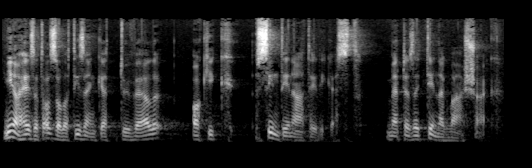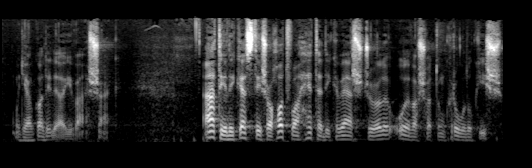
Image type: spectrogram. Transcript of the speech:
Mi a helyzet azzal a 12-vel, akik szintén átélik ezt? mert ez egy tényleg válság, ugye a galileai válság. Átélik ezt, és a 67. verstől olvashatunk róluk is.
